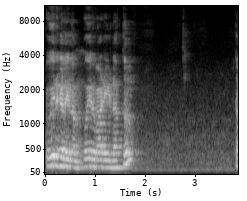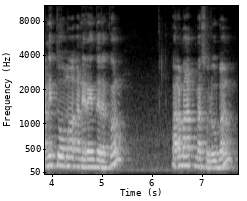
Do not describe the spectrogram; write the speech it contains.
உயிர்களிலும் உயிர் வாழியிடத்தும் தனித்துவமாக நிறைந்திருக்கும் பரமாத்ம சுரூபம்.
